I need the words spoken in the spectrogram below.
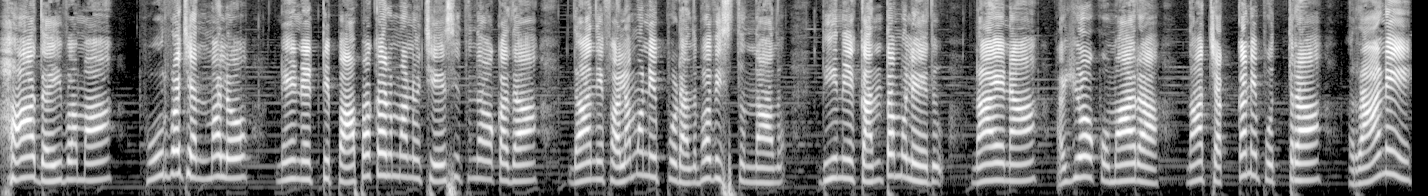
హా దైవమా! పూర్వజన్మలో నేనెట్టి పాపకర్మను చేసినో కదా! దాని ఫలమునిప్పుడు అనుభవిస్తున్నాను. దీని కంతము లేదు. నాయనా అయ్యో కుమార! నా చక్కని పుత్ర! రాణి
